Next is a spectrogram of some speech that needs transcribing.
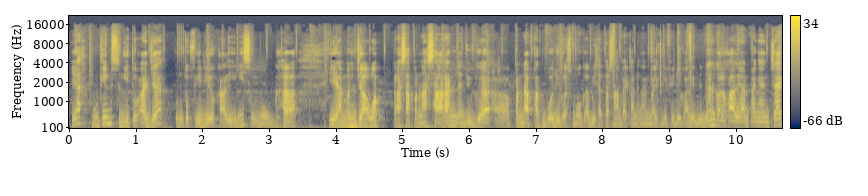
Ya, mungkin segitu aja untuk video kali ini. Semoga ya menjawab rasa penasaran dan juga uh, pendapat gue juga semoga bisa tersampaikan dengan baik di video kali ini. Dan kalau kalian pengen cek,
